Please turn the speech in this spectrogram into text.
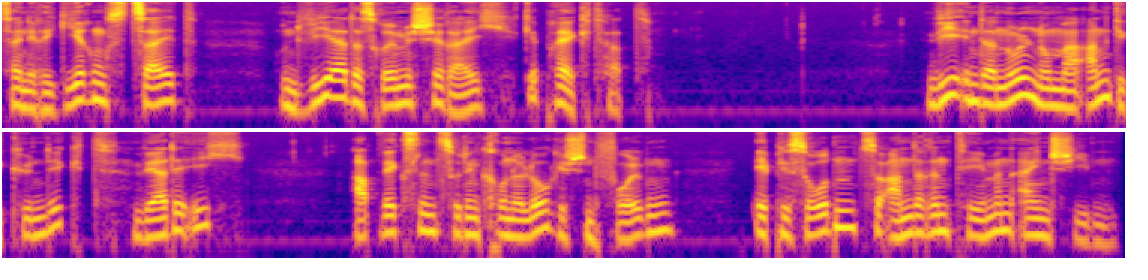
seine Regierungszeit und wie er das römische Reich geprägt hat. Wie in der Nullnummer angekündigt, werde ich, abwechselnd zu den chronologischen Folgen, Episoden zu anderen Themen einschieben.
